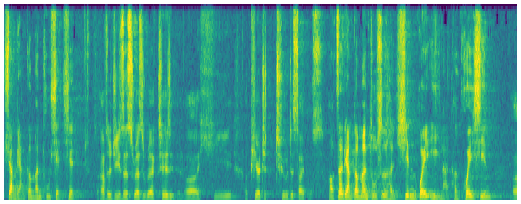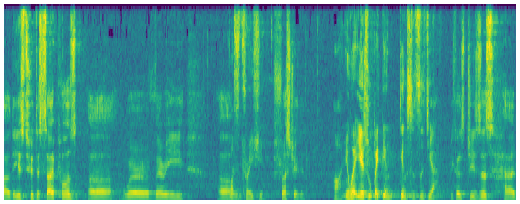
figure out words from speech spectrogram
向两个门徒显现 after Jesus resurrected, uh, he appeared to two disciples. 啊，这两个门徒是很心灰意懒，很灰心，Uh, these two disciples uh, were very um, frustration， frustrated 啊，因为耶稣被钉钉十字架， because Jesus had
